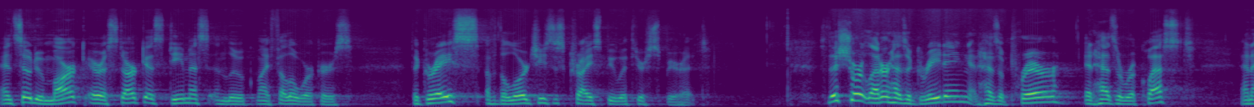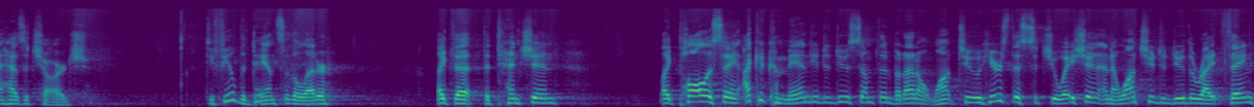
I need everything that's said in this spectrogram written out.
and so do Mark, Aristarchus, Demas, and Luke, my fellow workers. The grace of the Lord Jesus Christ be with your spirit. So, this short letter has a greeting, it has a prayer, it has a request, and it has a charge. Do you feel the dance of the letter? Like the, the tension. Like Paul is saying, I could command you to do something, but I don't want to. Here's this situation, and I want you to do the right thing,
